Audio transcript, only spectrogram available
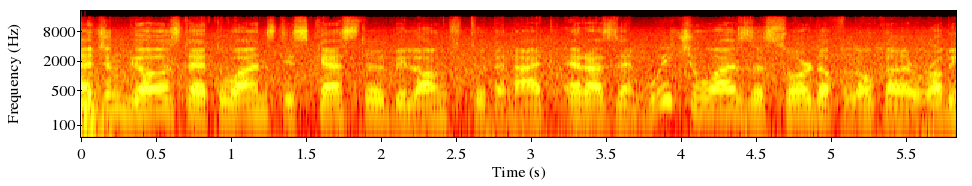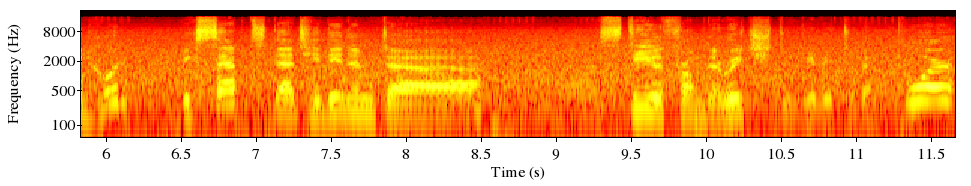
Legend goes that once this castle belonged to the knight Erazem, which was a sort of local Robin Hood, except that he didn't uh, steal from the rich to give it to the poor,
